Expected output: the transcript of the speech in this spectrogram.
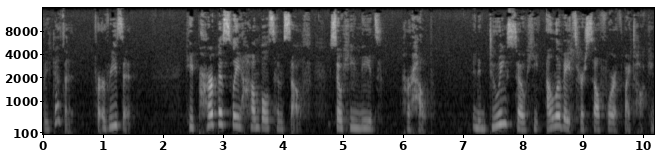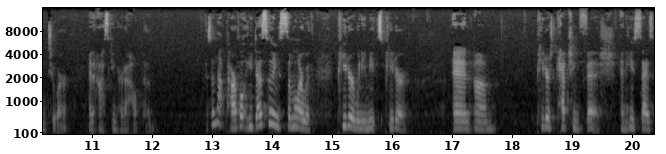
But he doesn't, for a reason. He purposely humbles himself, so he needs her help. And in doing so, he elevates her self worth by talking to her and asking her to help him. Isn't that powerful? He does something similar with Peter when he meets Peter. And um, Peter's catching fish. And he says,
